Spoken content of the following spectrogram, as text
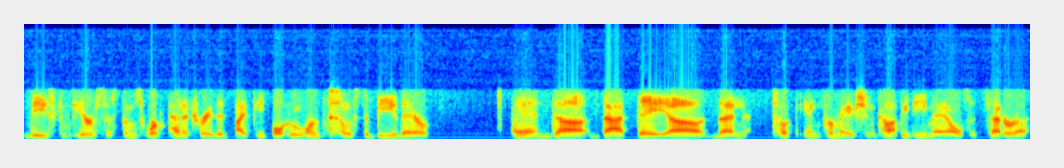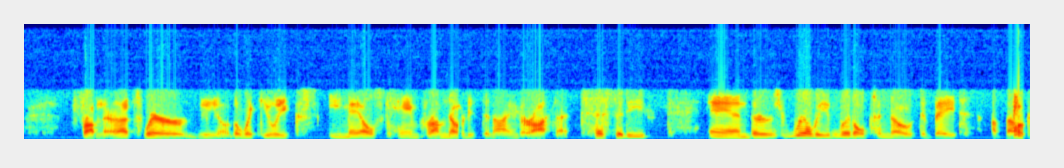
these computer systems were penetrated by people who weren't supposed to be there, and uh, that they uh, then took information, copied emails, etc., from there. That's where you know the WikiLeaks emails came from. Nobody's denying their authenticity, and there's really little to no debate about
